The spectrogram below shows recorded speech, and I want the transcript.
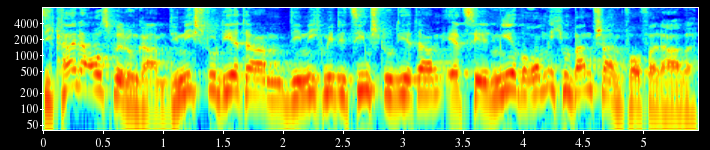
die keine Ausbildung haben, die nicht studiert haben, die nicht Medizin studiert haben, erzählen mir, warum ich einen Bandscheibenvorfall habe.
